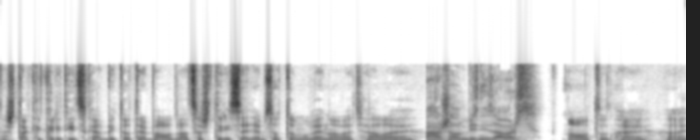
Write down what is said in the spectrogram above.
až také kritické, aby to trebalo 24-7 sa tomu venovať, ale... A že len business hours? No, to hej, hej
